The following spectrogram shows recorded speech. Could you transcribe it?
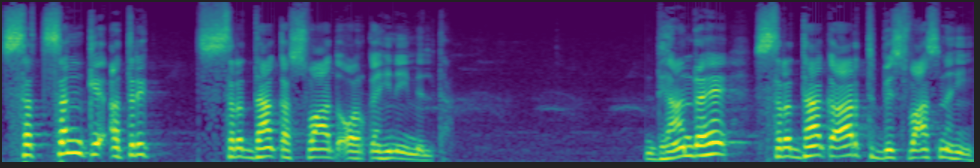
सत्संग के अतिरिक्त श्रद्धा का स्वाद और कहीं नहीं मिलता। ध्यान रहे, श्रद्धा का अर्थ विश्वास नहीं।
